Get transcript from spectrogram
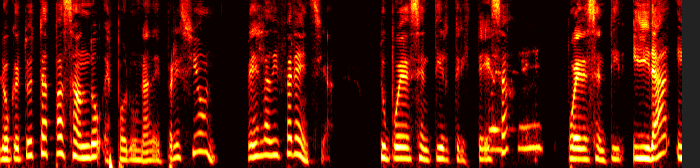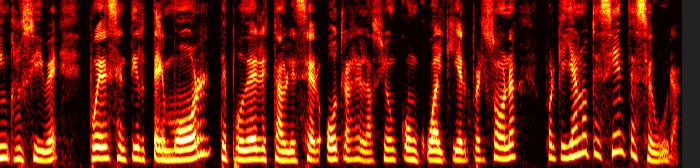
Lo que tú estás pasando es por una depresión. ¿Ves la diferencia? Tú puedes sentir tristeza, puedes sentir ira, inclusive, puedes sentir temor de poder establecer otra relación con cualquier persona porque ya no te sientes segura.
